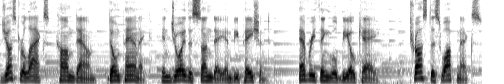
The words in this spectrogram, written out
Just relax, calm down, don't panic, enjoy the Sunday and be patient. Everything will be okay. Trust the Swapnex.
